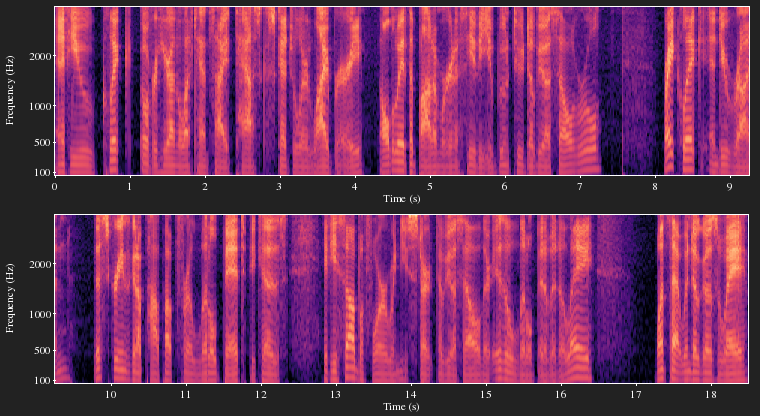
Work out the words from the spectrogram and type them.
and if you click over here on the left-hand side, Task Scheduler Library, all the way at the bottom, we're going to see the Ubuntu WSL rule. Right-click and do Run. This screen is going to pop up for a little bit because if you saw before when you start WSL, there is a little bit of a delay. Once that window goes away,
